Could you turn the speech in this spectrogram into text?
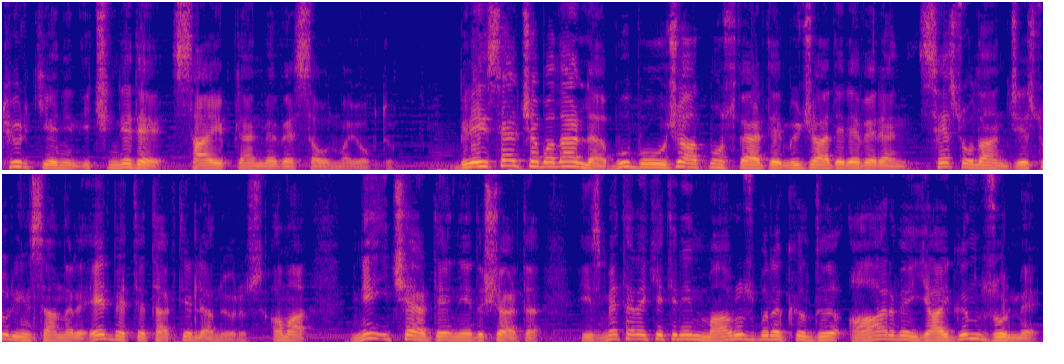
Türkiye'nin içinde de sahiplenme ve savunma yoktu. Bireysel çabalarla bu boğucu atmosferde mücadele veren, ses olan cesur insanları elbette takdirle anıyoruz. Ama ne içeride ne dışarıda hizmet hareketinin maruz bırakıldığı ağır ve yaygın zulme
